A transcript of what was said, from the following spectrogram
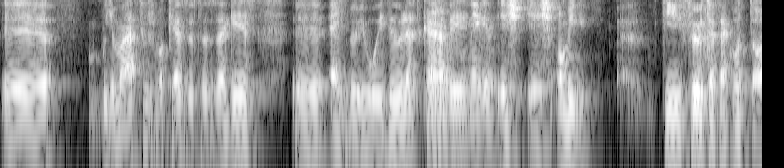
ö, ugye márciusban kezdődött az egész, egyből jó idő lett kb. Igen. És, és amíg ti főtetek ott a,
